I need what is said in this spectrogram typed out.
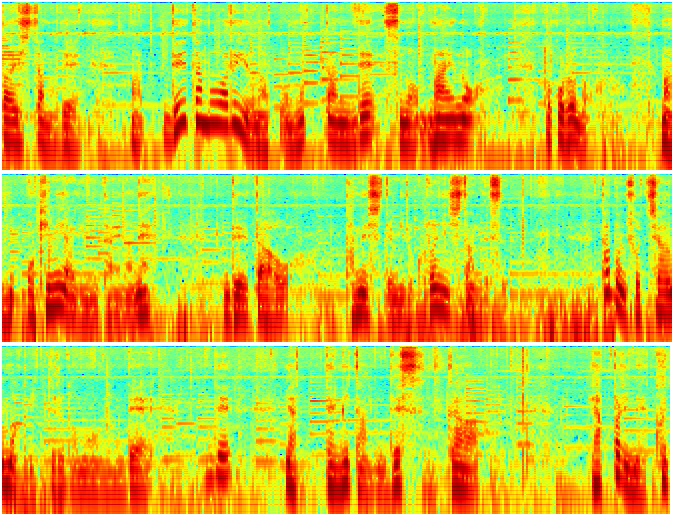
敗したので、まあ、データも悪いよなと思ったんでその前のところの、まあ、置き土産みたいなねデータを試してみることにしたんです。多分そっちはうまくいってると思うんででやってみたんですがやっぱりねくっ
